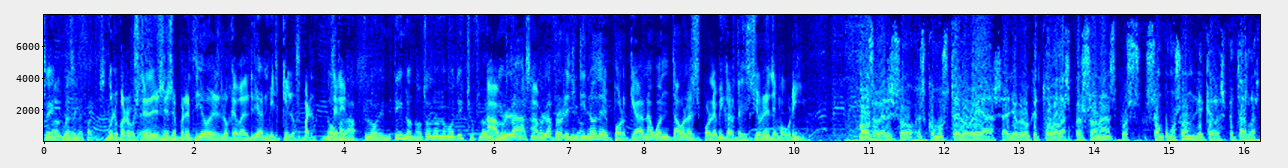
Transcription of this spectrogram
Sí, un millón de palos. Bueno, para ustedes ese precio es lo que valdrían mil kilos. Bueno, No, para Florentino, nosotros no lo hemos dicho. Florentino Habla, habla la predicción. Florentino de por qué han aguantado las polémicas decisiones de Mourinho. Vamos a ver, eso es como usted lo vea. O sea, yo creo que todas las personas pues son como son y hay que respetarlas.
